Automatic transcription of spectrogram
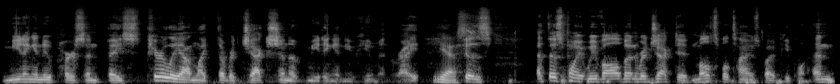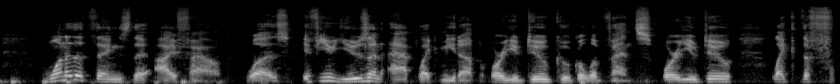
meeting a new person based purely on like the rejection of meeting a new human, right? Yes. Because at this point we've all been rejected multiple times by people. And one of the things that I found was if you use an app like Meetup or you do Google events or you do like the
